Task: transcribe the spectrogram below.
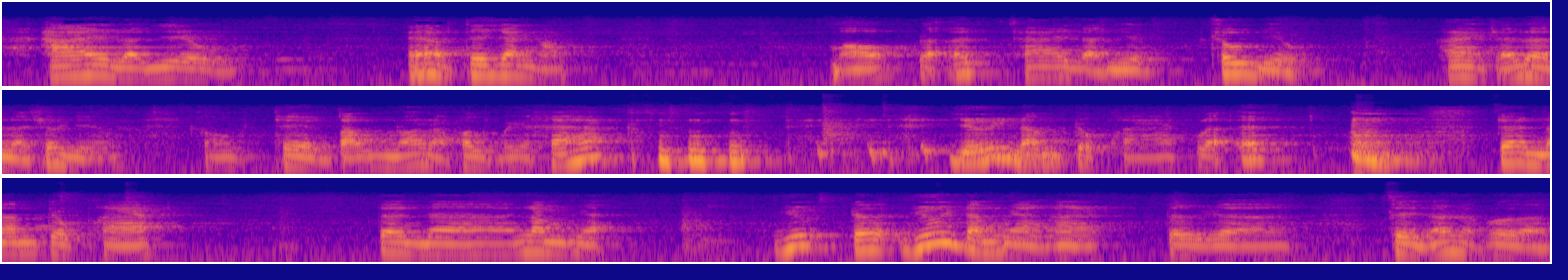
hai là nhiều. Thấy không? thế văn học một là ít hai là nhiều số nhiều. Hai trở lên là số nhiều. Còn thiền tông nó là phân biệt khác. dưới năm chục hạt là ít. Trên năm chục hạt trên uh, năm ngàn dưới dưới năm ngàn hạt từ uh, thì nó là vừa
